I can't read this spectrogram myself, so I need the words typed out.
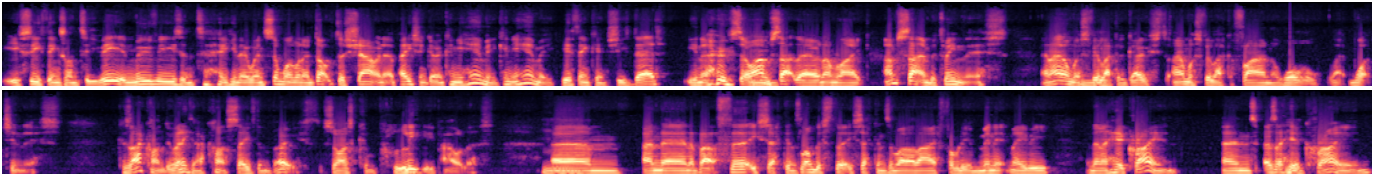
you see things on TV and movies, and you know when someone, when a doctor's shouting at a patient, going, "Can you hear me? Can you hear me?" You're thinking she's dead, you know. So mm. I'm sat there and I'm like, I'm sat in between this, and I almost mm. feel like a ghost. I almost feel like a fly on a wall, like watching this, because I can't do anything. I can't save them both. So I was completely powerless. Mm. Um, and then about 30 seconds, longest 30 seconds of my life, probably a minute maybe, and then I hear crying and as I hear crying,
